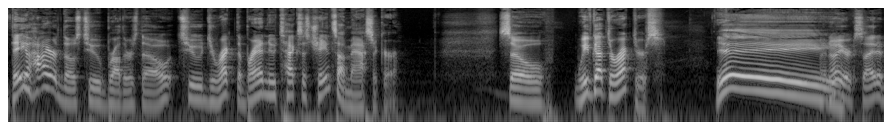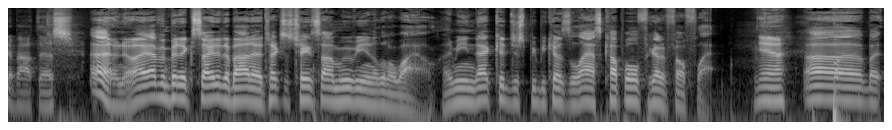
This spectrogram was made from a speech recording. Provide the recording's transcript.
they hired those two brothers though to direct the brand new Texas Chainsaw Massacre. So we've got directors. Yay! I know you're excited about this. I don't know. I haven't been excited about a Texas Chainsaw movie in a little while. I mean, that could just be because the last couple kind of fell flat. Yeah, Uh, but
